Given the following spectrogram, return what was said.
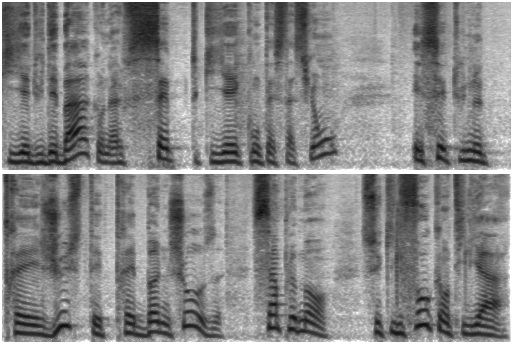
qu'il y ait du débat, qu'on accepte qu'il y ait contestation, et c'est une très juste et très bonne chose. Simplement, ce qu'il faut quand il y a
